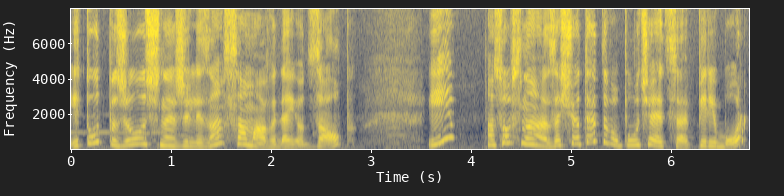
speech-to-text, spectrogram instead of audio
И тут поджелудочная железа сама выдает залп. И, а, собственно, за счет этого получается перебор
